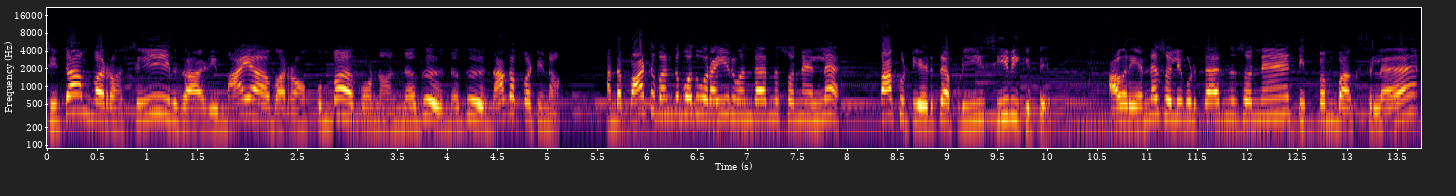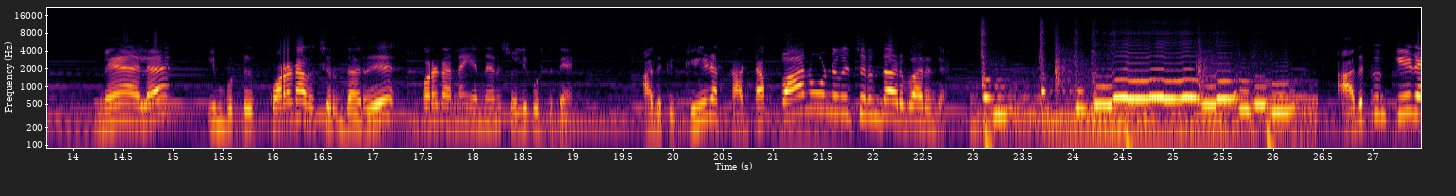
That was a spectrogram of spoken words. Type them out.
சிதாம்பரம் சீர்காழி மாயாவரம் கும்பகோணம் நகு நகு நாகப்பட்டினம். அந்த பாட்டு வந்தபோது ஒரு ஐயர் வந்தாருன்னு சொன்னேன்ல பாக்குட்டி எடுத்து அப்படியே சீவிக்கிட்டு. அவர் என்ன சொல்லி கொடுத்தாருன்னு சொன்னேன் டிப்பம் பாக்ஸில் மேலே இம்புட்டு கொரடா வச்சுருந்தாரு. கொரடான்னா என்னன்னு சொல்லி கொடுத்துட்டேன். அதுக்கு கீழே கடப்பான்னு ஒன்று வச்சுருந்தாரு பாருங்க. அதுக்கும் கீழே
